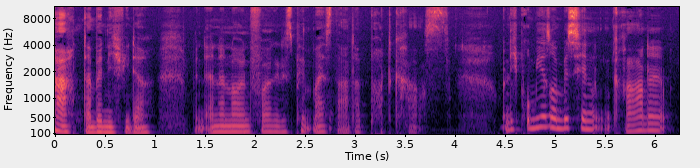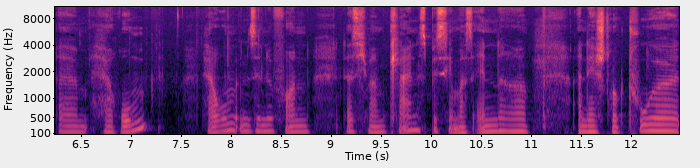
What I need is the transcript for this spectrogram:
Ha, da bin ich wieder mit einer neuen Folge des Pimp My Startup Podcasts. Und ich probiere so ein bisschen gerade ähm, herum, herum im Sinne von, dass ich mal ein kleines bisschen was ändere an der Struktur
